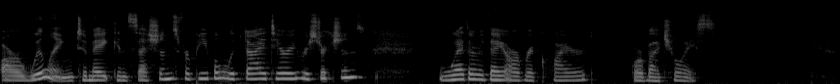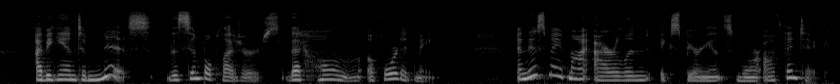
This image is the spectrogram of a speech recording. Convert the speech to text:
are willing to make concessions for people with dietary restrictions, whether they are required or by choice. I began to miss the simple pleasures that home afforded me, and this made my Ireland experience more authentic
